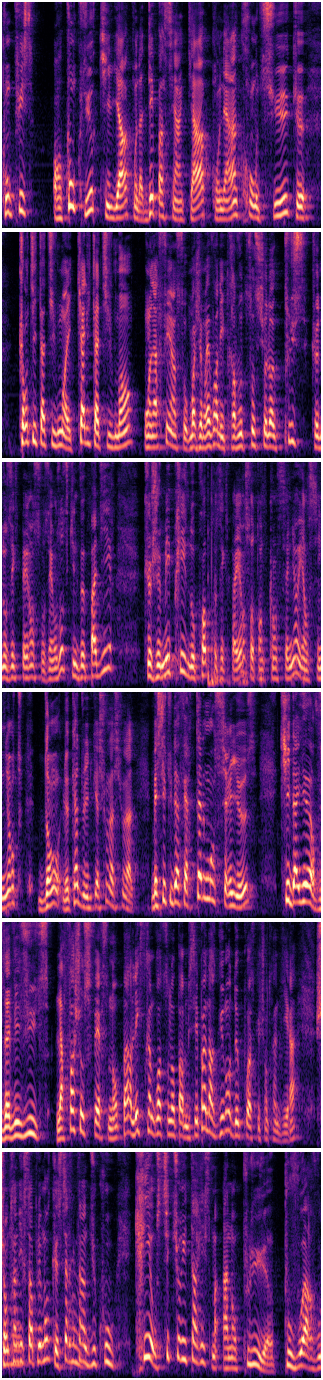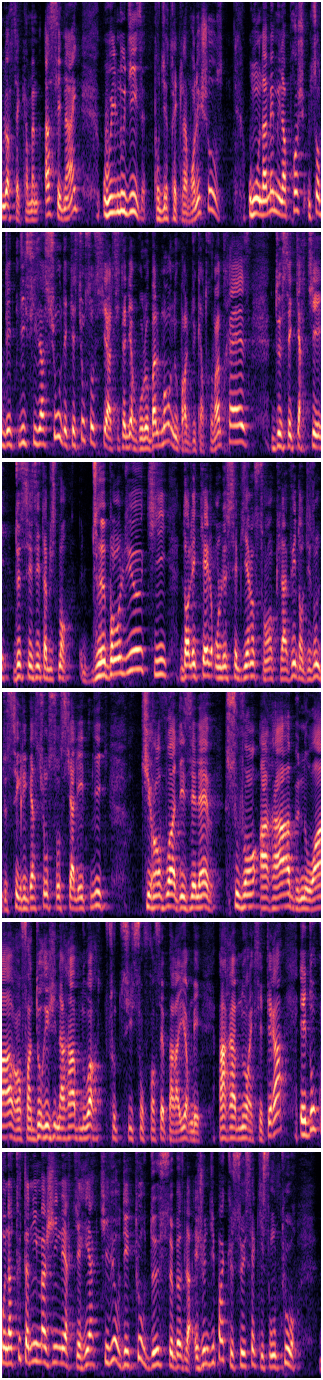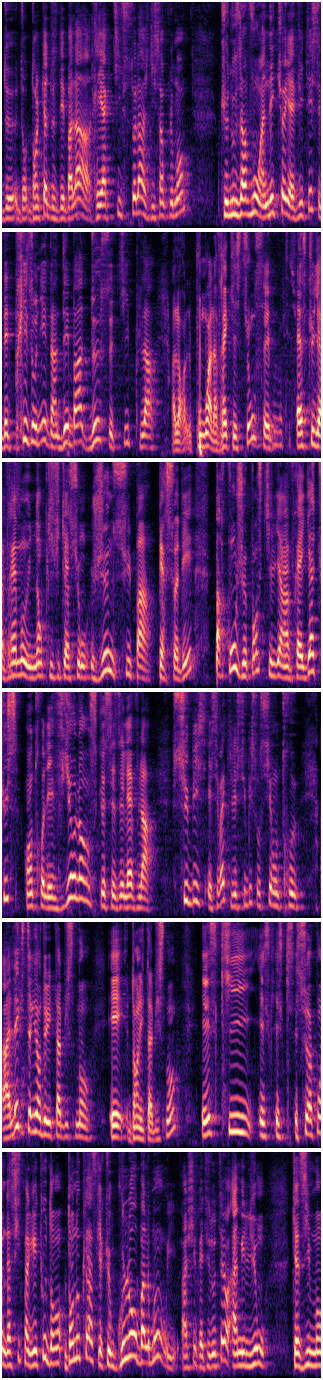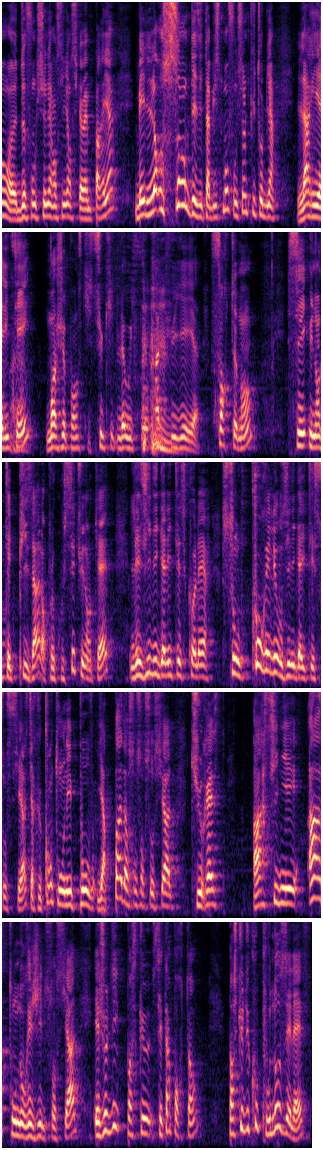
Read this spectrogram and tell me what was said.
qu'on puisse en conclure qu'il y a, qu'on a dépassé un cap, qu'on est un cran au-dessus, que quantitativement et qualitativement, on a fait un saut. Moi, j'aimerais voir des travaux de sociologues plus que nos expériences aux uns aux autres, ce qui ne veut pas dire que je méprise nos propres expériences en tant qu'enseignant et enseignante dans le cadre de l'éducation nationale. Mais c'est une affaire tellement sérieuse qui d'ailleurs, vous avez vu, la fachosphère s'en empare, l'extrême droite s'en empare, mais ce n'est pas un argument de poids ce que je suis en train de dire. hein. Je suis en train de dire simplement que certains, du coup, crient au sécuritarisme à n'en plus euh, pouvoir vouloir, c'est quand même assez dingue, où ils nous disent, pour dire très clairement les choses, où on a même une approche, une sorte d'ethnicisation des questions sociales. C'est-à-dire, globalement, on nous parle du 93, de ces quartiers, de ces établissements de banlieue qui, dans lesquels, on le sait bien, sont enclavés dans des zones de ségrégation sociale et ethnique qui renvoient à des élèves souvent arabes, noirs, enfin d'origine arabe, noire, s'ils sont français par ailleurs, mais arabes, noirs, etc. Et donc on a tout un imaginaire qui est réactivé au détour de ce buzz-là. Et je ne dis pas que ceux et celles qui sont autour, de, dans le cadre de ce débat-là, réactivent cela. Je dis simplement que nous avons un écueil à éviter, c'est d'être prisonnier d'un débat de ce type-là. Alors, pour moi, la vraie question, c'est est-ce qu'il y a vraiment une amplification? Je ne suis pas persuadé. Par contre, je pense qu'il y a un vrai hiatus entre les violences que ces élèves-là subissent, et c'est vrai qu'ils les subissent aussi entre eux, à l'extérieur de l'établissement et dans l'établissement, et ce, qui, ce, à quoi on assiste malgré tout dans, nos classes. C'est-à-dire que globalement, un chiffre a été noté, un million quasiment euh, de fonctionnaires enseignants, c'est quand même pas rien, mais l'ensemble des établissements fonctionne plutôt bien. La réalité, moi je pense que ce qui, là où il faut appuyer euh, fortement, c'est une enquête PISA. Alors pour le coup, c'est une enquête. Les inégalités scolaires sont corrélées aux inégalités sociales. C'est-à-dire que quand on est pauvre, il n'y a pas d'ascenseur social, tu restes assigné à ton origine sociale. Et je le dis parce que c'est important, parce que du coup, pour nos élèves,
